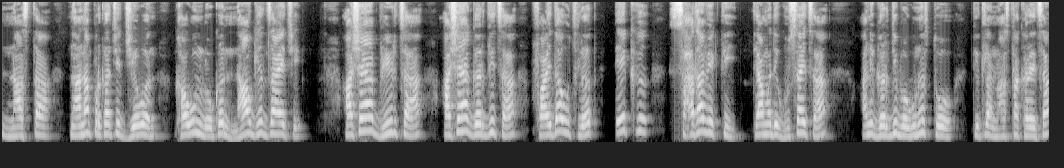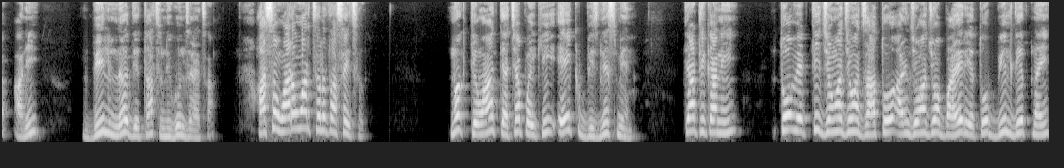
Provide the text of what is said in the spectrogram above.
नाश्ता नाना प्रकारचे जेवण खाऊन लोक नाव घेत जायचे. अशा या भीडचा अशा या गर्दीचा फायदा उचलत एक साधा व्यक्ती त्यामध्ये घुसायचा आणि गर्दी बघूनच तो तिथला नाश्ता करायचा आणि बिल न देताच निघून जायचा. असं वारंवार चलत असायचं. मग तेव्हा त्याच्यापैकी एक बिझनेसमॅन त्या ठिकाणी तो व्यक्ती जेव्हा जेव्हा जातो आणि जेव्हा जेव्हा बाहेर येतो बिल देत नाही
